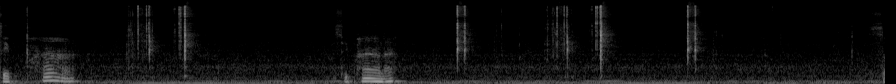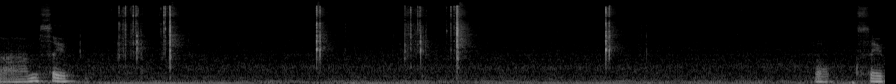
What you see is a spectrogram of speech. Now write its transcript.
สิบห้าสิบห้านะสามสิบ หก สิบ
